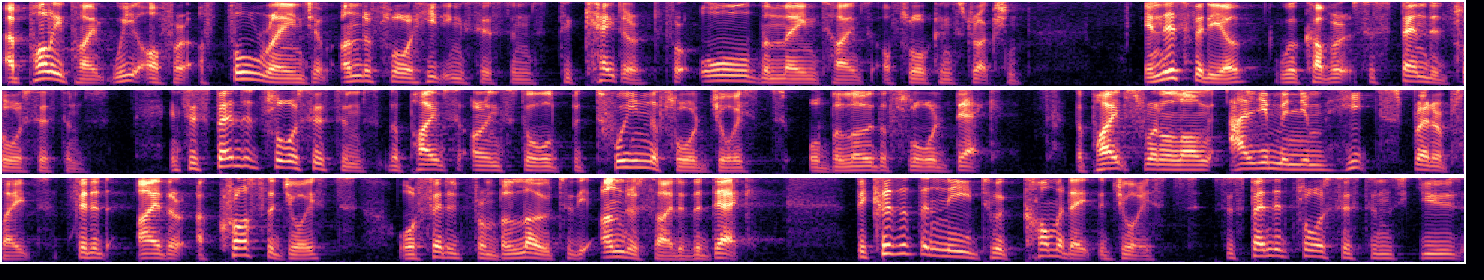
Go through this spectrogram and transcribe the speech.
At Polypipe, we offer a full range of underfloor heating systems to cater for all the main types of floor construction. In this video, we'll cover suspended floor systems. In suspended floor systems, the pipes are installed between the floor joists or below the floor deck. The pipes run along aluminium heat spreader plates fitted either across the joists or fitted from below to the underside of the deck. Because of the need to accommodate the joists, suspended floor systems use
